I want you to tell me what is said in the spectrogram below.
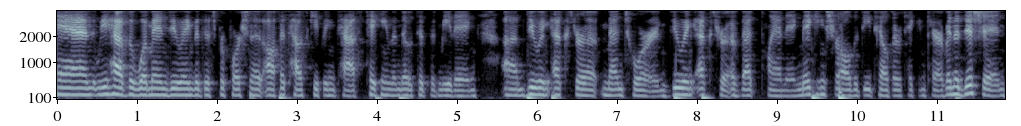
and we have the woman doing the disproportionate office housekeeping tasks, taking the notes at the meeting, um, doing extra mentoring, doing extra event planning, making sure all the details are taken care of, in addition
